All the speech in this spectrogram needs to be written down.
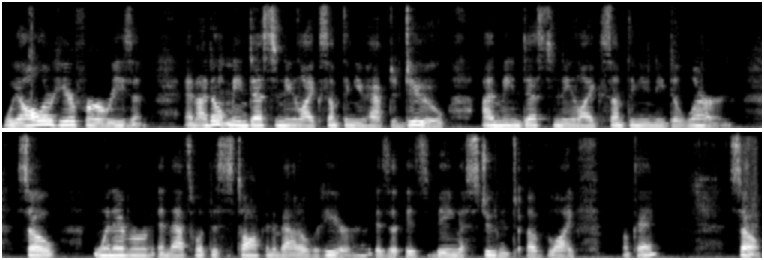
We all are here for a reason. And I don't mean destiny like something you have to do. I mean destiny like something you need to learn. So whenever, and that's what this is talking about over here, is it's being a student of life. Okay? So,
